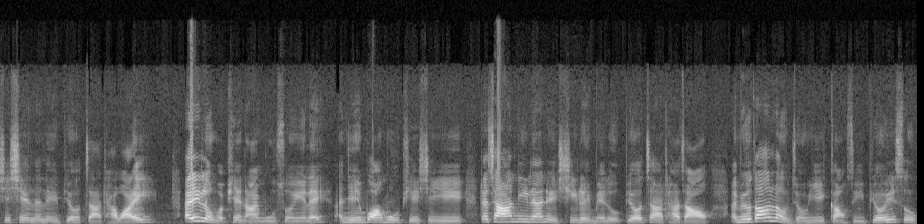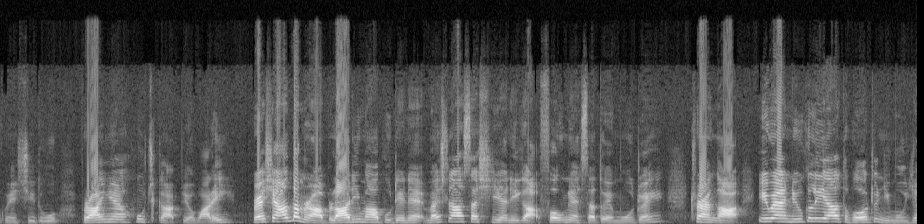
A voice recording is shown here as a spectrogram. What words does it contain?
ရှင်းရှင်းလင်းလင်းပြောကြားထားပါတယ်။ အဲ့ဒီလိုမဖြစ်နိုင်ဘူးဆိုရင်လည်းအငင်းပွားမှုဖြေရှင်းရေးတခြားနီလန်းတွေရှိလိမ့်မယ်လို့ပြောကြားထားကြောင်းအမျိုးသားလုံခြုံရေးကောင်စီပြောရေးဆိုခွင့်ရှိသူဘရိုင်ယန်ဟူချ်ကပြောပါတယ်။ရုရှားသမ္မတဗလာဒီမာပူတင်နဲ့မတ်လ18ရက်နေ့ကဖုန်းနဲ့ဆက်သွယ်မှုအတွင်းထရန့်ကအီရန်နျူကလ িয়ার သဘောတူညီမှုရ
